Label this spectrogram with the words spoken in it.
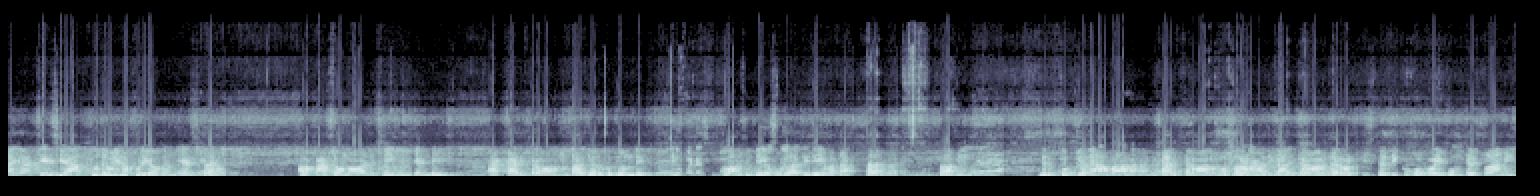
ఆయా చేసే అద్భుతమైన ప్రయోగం చేస్తారు. అవకాశం ఉన్నవాళ్ళు చేయించండి ఆ కార్యక్రమం అంతా జరుగుతుంది. వాసుదేవుడు అతిదేవత అంటారు స్వామి మీరు కూర్చొని ఆవాహన కార్యక్రమాలు ముద్రణాది కార్యక్రమాలు నిర్వర్తిస్తే దిక్కు వైపు ఉంటే స్వామి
